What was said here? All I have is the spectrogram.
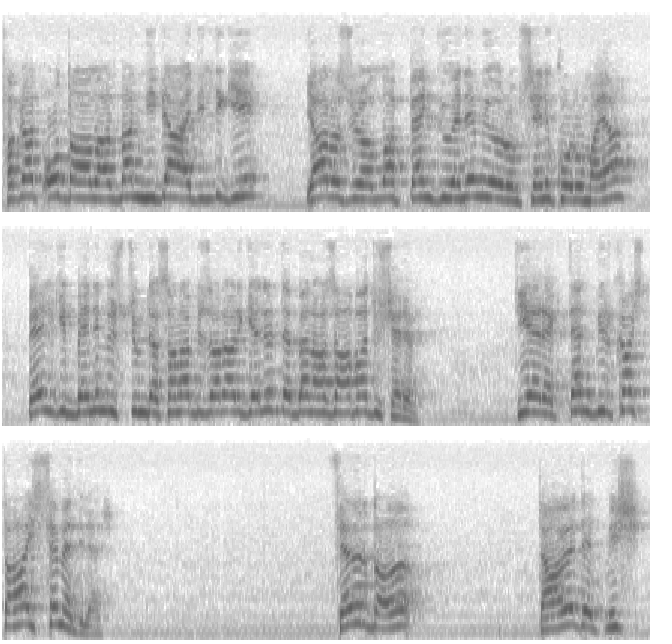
Fakat o dağlardan nida edildi ki Ya Resulallah ben güvenemiyorum seni korumaya. Belki benim üstümde sana bir zarar gelir de ben azaba düşerim. Diyerekten birkaç dağa istemediler. Sevir Dağı davet etmiş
